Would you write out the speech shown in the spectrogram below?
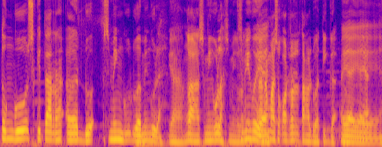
tunggu sekitar eh, dua, seminggu dua minggu lah ya enggak seminggu lah seminggu, Seminggu lagi. ya? karena masuk order tanggal 23 iya iya iya iya.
